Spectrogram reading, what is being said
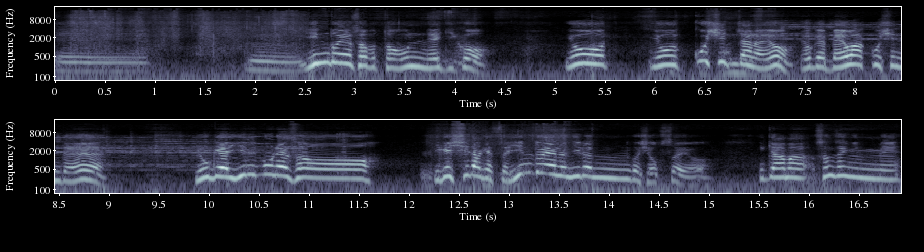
에, 그 인도에서부터 온 얘기고 요 요 꽃이 있잖아요. 요게 매화 꽃인데 요게 일본에서 이게 시작했어. 인도에는 이런 것이 없어요. 이게 아마 선생님의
